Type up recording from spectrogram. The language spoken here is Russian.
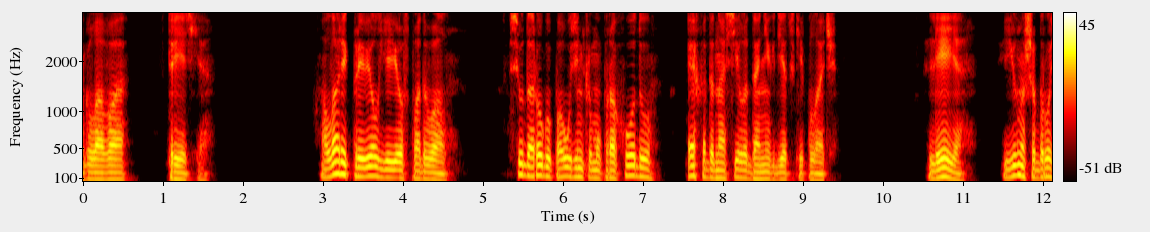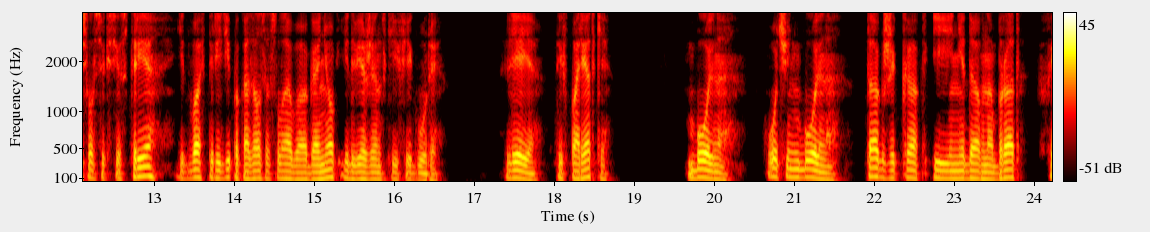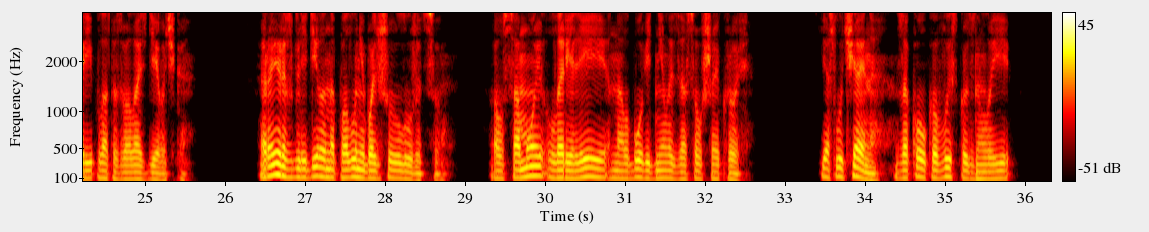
Глава третья. Ларик привел ее в подвал. Всю дорогу по узенькому проходу эхо доносило до них детский плач. «Лея!» Юноша бросился к сестре, едва впереди показался слабый огонек и две женские фигуры. «Лея, ты в порядке?» «Больно, очень больно, так же, как и недавно брат», — хрипло отозвалась девочка. Рэй разглядела на полу небольшую лужицу а у самой Лорелеи на лбу виднелась засохшая кровь. Я случайно, заколка выскользнула и...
